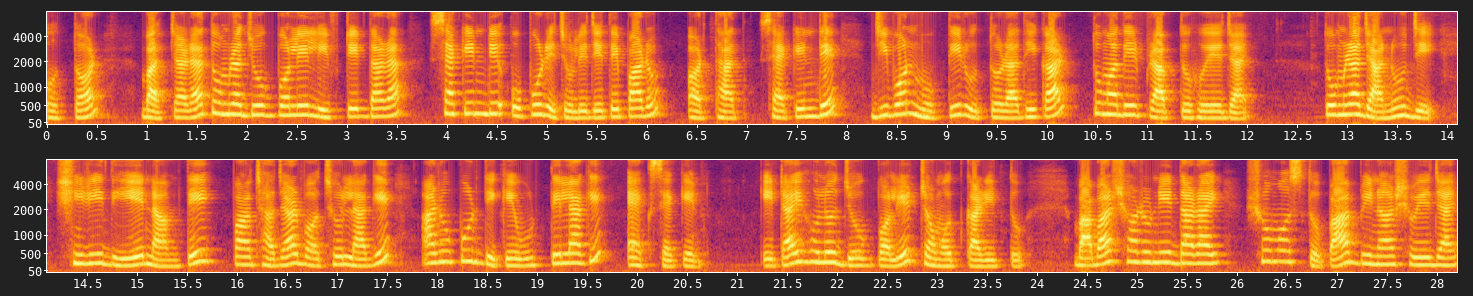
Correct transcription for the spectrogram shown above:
উত্তর বাচ্চারা তোমরা যোগ বলে লিফটের দ্বারা সেকেন্ডে ওপরে চলে যেতে পারো। অর্থাৎ সেকেন্ডে জীবন মুক্তির উত্তরাধিকার তোমাদের প্রাপ্ত হয়ে যায়। তোমরা জানো যে সিঁড়ি দিয়ে নামতে পাঁচ হাজার বছর লাগে আর উপর দিকে উঠতে লাগে এক সেকেন্ড। এটাই হলো যোগ বলের চমৎকারিত্ব। বাবার স্মরণের দ্বারাই সমস্ত পাপ বিনাশ হয়ে যায়।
